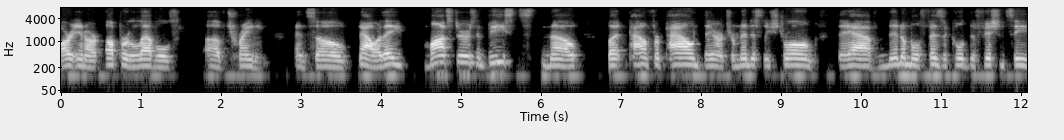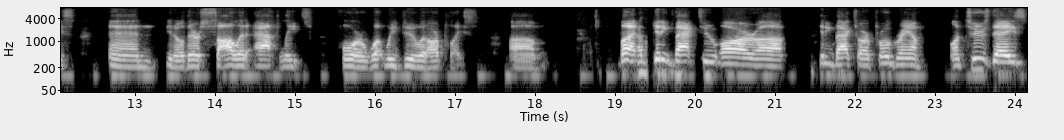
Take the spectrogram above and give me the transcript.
are in our upper levels of training. And so now, are they monsters and beasts? No, but pound for pound, they are tremendously strong. They have minimal physical deficiencies, and you know they're solid athletes for what we do at our place. Um, but getting back to our uh, getting back to our program on Tuesdays,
